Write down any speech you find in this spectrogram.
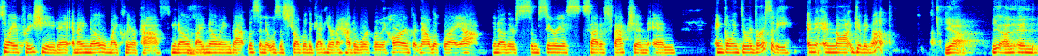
so i appreciate it and i know my clear path you know by knowing that listen it was a struggle to get here and i had to work really hard but now look where i am you know there's some serious satisfaction in in going through adversity and and not giving up Yeah, yeah, and, and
